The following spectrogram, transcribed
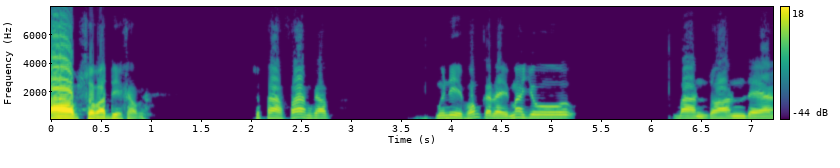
ครับ สวัสดีครับ สุภาพฟาร์มครับ มื้อนี้ผมก็ได้มาอยู่บ้านดอนแดง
